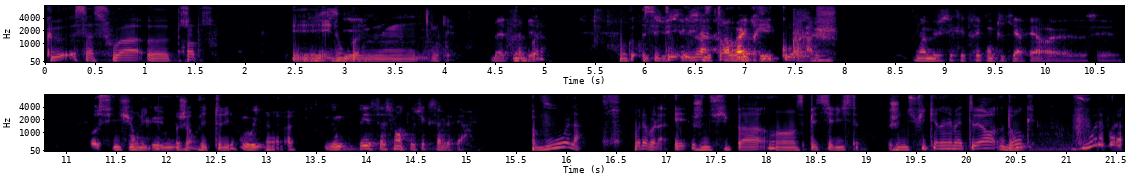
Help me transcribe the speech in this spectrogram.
que ça soit euh, propre. Et, donc voilà. Hum, ok, bah, très bien. Donc c'était l'instant travail qui courage. Ouais, mais je sais que c'est très compliqué à faire. Euh, c'est oh, une euh, j'ai envie de te dire. Oui. Donc félicitations à tous ceux qui savent le faire. Voilà, voilà, voilà. Et je ne suis pas un spécialiste, je ne suis qu'un amateur, mmh. donc voilà, voilà.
